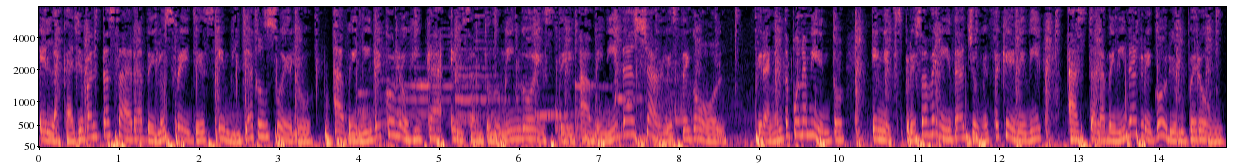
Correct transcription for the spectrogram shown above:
en la calle Baltasara de los Reyes en Villa Consuelo, Avenida Ecológica en Santo Domingo Este, Avenida Charles de Gaulle. Gran entaponamiento en Expreso Avenida John F. Kennedy hasta la Avenida Gregorio Luperón.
